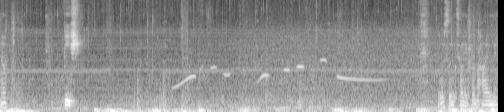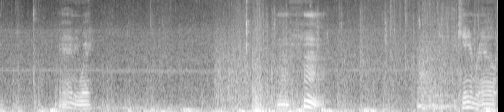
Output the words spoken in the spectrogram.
No. Fish. Those things coming from behind me. Anyway. Hmm. The camera out.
